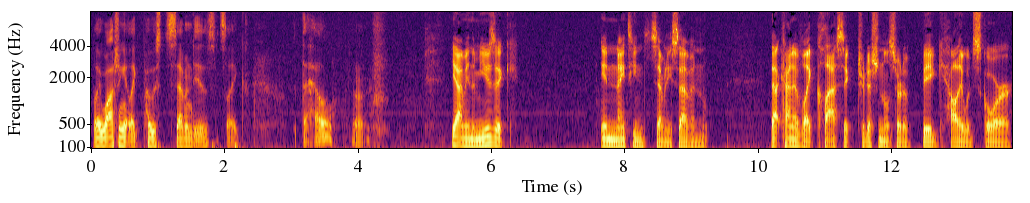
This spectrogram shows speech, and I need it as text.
But like watching it like post '70s, it's like, what the hell? I don't know. Yeah, I mean the music in 1977, that kind of like classic traditional sort of big Hollywood score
